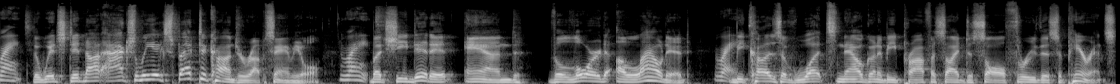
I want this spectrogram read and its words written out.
Right. The witch did not actually expect to conjure up Samuel, right. but she did it, and the Lord allowed it Right. because of what's now going to be prophesied to Saul through this appearance.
